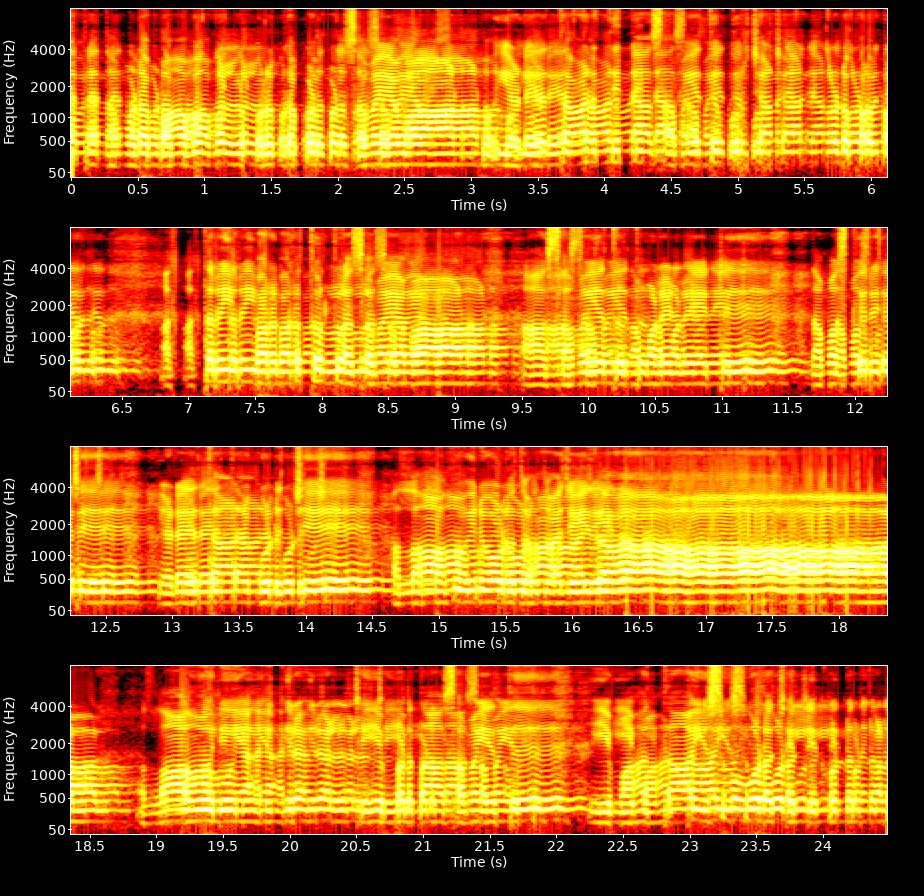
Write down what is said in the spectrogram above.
തന്നെ നമ്മുടെ പാപങ്ങൾ പുറക്കപ്പെടുന്ന സമയമാണ്. ഇടയത്താഴത്തിന്റെ ആ സമയത്തെ കുറിച്ചാണ് ഞാൻ ഞങ്ങളോട് പറഞ്ഞത്. അത്രയും ബർക്കത്തുള്ള സമയമാണ്. ആ സമയത്ത് നമ്മൾ എഴുന്നേറ്റ് നമസ്കരിച്ച് ഇടയത്താഴം കുടിച്ച് അള്ളാഹുവിനോട് ദുആ ചെയ്താൽ അള്ളാഹുവിനെ അനുഗ്രഹങ്ങൾ ചെയ്യപ്പെടുന്ന ആ സമയത്ത് ഈ മഹത്തായ കൂടെ ചൊല്ലിക്കൊണ്ട് നിങ്ങൾ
